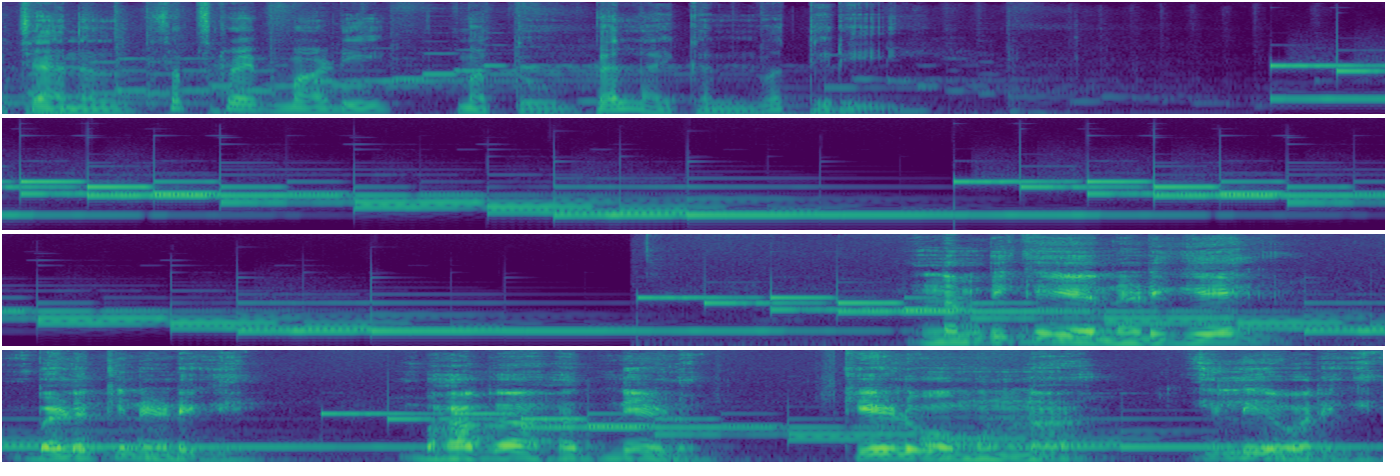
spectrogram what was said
ಚಾನೆಲ್ ಸಬ್ಸ್ಕ್ರೈಬ್ ಮಾಡಿ ಮತ್ತು ಬೆಲ್ ಐಕನ್ ಒತ್ತಿರಿ. ನಂಬಿಕೆಯ ನಡಿಗೆ ಬೆಳಕಿನೆಡೆಗೆ ಭಾಗ ಹದಿನೇಳು, ಕೇಳುವ ಮುನ್ನ ಇಲ್ಲಿಯವರೆಗೆ.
